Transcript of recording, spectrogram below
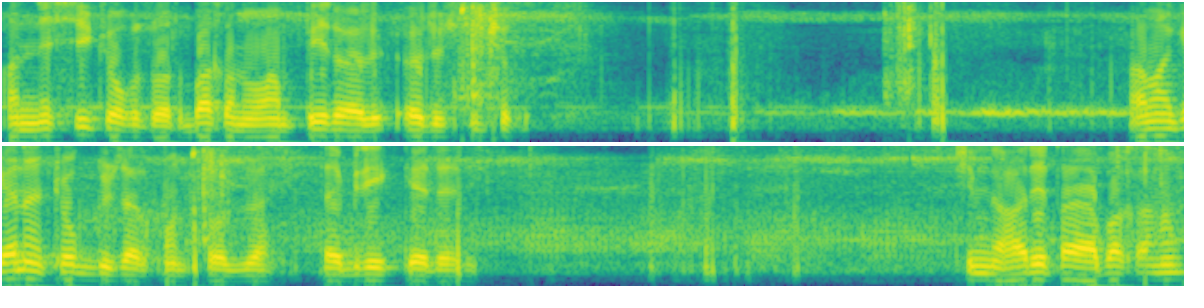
Annesi çok zor. Bakın vampir ölü, ölüsü çık. Ama gene çok güzel kontroller. Tebrik ederiz. Şimdi haritaya bakalım.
